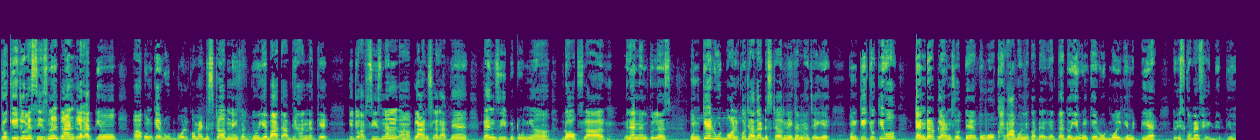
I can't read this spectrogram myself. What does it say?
क्योंकि जो मैं सीजनल प्लांट लगाती हूँ उनके रूट बोल को मैं डिस्टर्ब नहीं करती हूँ। ये बात आप ध्यान रखें कि जो आप सीजनल प्लांट्स लगाते हैं pansy petunia dog flower ranunculus उनके रूट बॉल को ज़्यादा डिस्टर्ब नहीं करना चाहिए। उनकी, क्योंकि वो टेंडर प्लांट्स होते हैं तो वो खराब होने का डर रहता है तो ये उनके रूट बॉल की मिट्टी है तो इसको मैं फेंक देती हूँ।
